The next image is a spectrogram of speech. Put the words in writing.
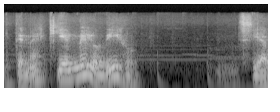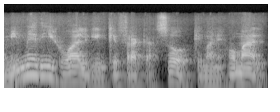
El tema es quién me lo dijo. Si a mí me dijo alguien que fracasó, que manejó mal,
